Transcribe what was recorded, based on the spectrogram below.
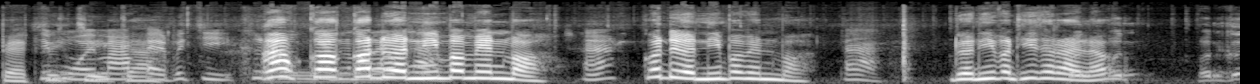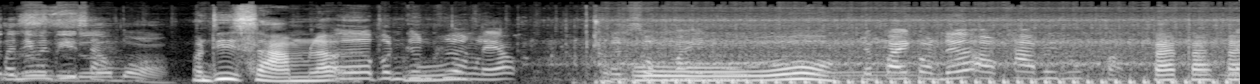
แปดพี่หมวยมาพฤศจิกา แปดพฤศจิขึ้นอ้าวก็ขึ้ก็เดือนนี้ประเมนบ่ฮะก็เดือนนี้ประเมนบ่จ้ะ เดือนนี้วันที่เท่าไหร่แล้ว เพิ่นขึ้นวันนี้เควัรื่นองที่บินสาม แล้วบอกวันที่สามแล้วเออเพิ่นขึ้นเครื่องแล้วเพิ่นโอ้ส่งโหมาให้ดูเดี๋ยวไปก่อนเด้อเอาข้าวให้ลูกก่อนไปไปไปจ้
